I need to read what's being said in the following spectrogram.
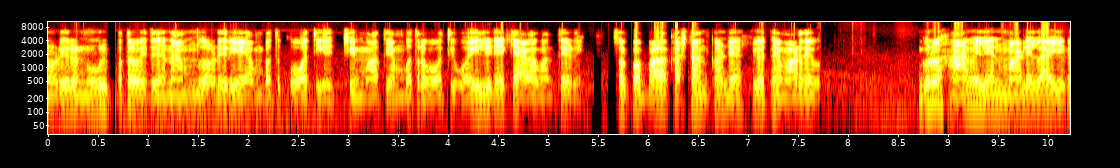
ನೋಡಿದ್ರೆ ನೂರ ಇಪ್ಪತ್ತರ ಹೋಯ್ತಿದೆ ನಮ್ದು ನೋಡಿದ್ರೆ ಎಂಬತ್ತಕ್ಕೂ ಹೋತಿ ಹೆಚ್ಚಿನ ಮಾತು ಎಂಬತ್ತರ ಹೋತಿ ವೈಲ್ ಹಿಡಿಯಕ್ಕೆ ಆಗಲ್ಲ ಅಂತೇಳಿ. ಸ್ವಲ್ಪ ಬಹಳ ಕಷ್ಟ ಅನ್ಕೊಂಡೆ ಯೋಚನೆ ಮಾಡ್ದೆ ಗುರು. ಆಮೇಲೆ ಏನು ಮಾಡಲಿಲ್ಲ, ಈಗ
